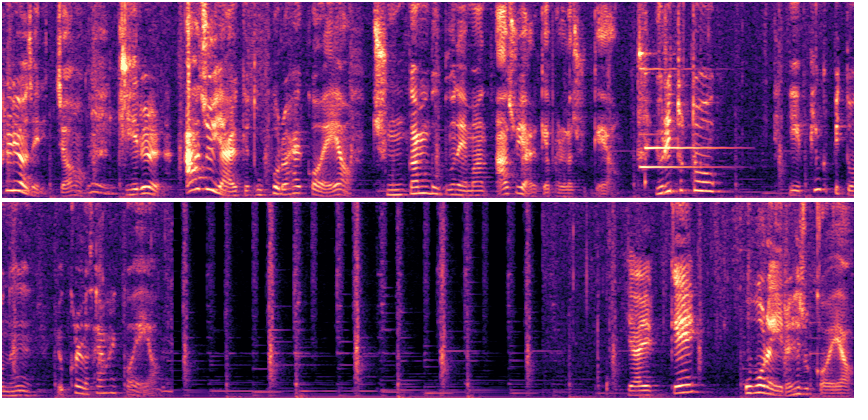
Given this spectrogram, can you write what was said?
clear gel 있죠? 네. 걔를 아주 얇게 도포를 할 거예요. 중간 부분에만 아주 얇게 발라줄게요. 유리토톡 이 핑크빛 또는 이 컬러 사용할 거예요. 얇게 overlay를 해줄 거예요.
